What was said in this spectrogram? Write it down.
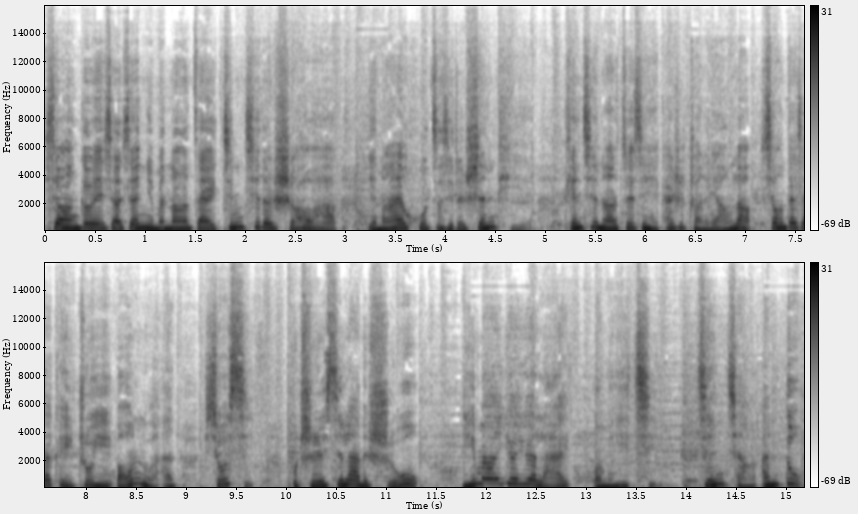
希望各位小仙女们呢，在经期的时候啊，也能爱护自己的身体。天气呢，最近也开始转凉了，希望大家可以注意保暖、休息，不吃辛辣的食物。姨妈月月来，我们一起坚强安度。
